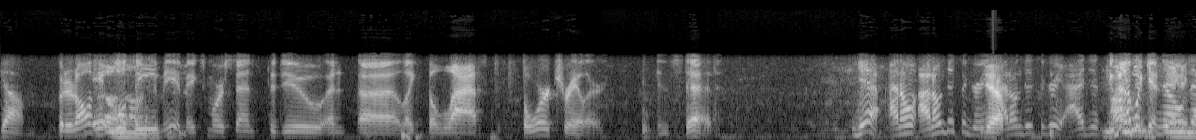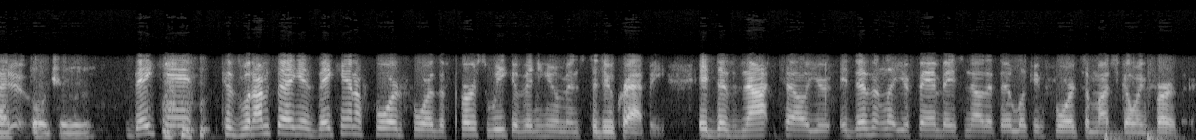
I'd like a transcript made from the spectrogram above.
dumb. But it also, It also be- to me, it makes more sense to do an uh like the last Thor trailer instead. Yeah, I don't. I don't disagree. Yeah. I don't disagree. I just Because I would just get know me that. Thor trailer. they can't because what I'm saying is they can't afford for the first week of Inhumans to do crappy. It does not tell your it doesn't let your fan base know that they're looking forward to much going further.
